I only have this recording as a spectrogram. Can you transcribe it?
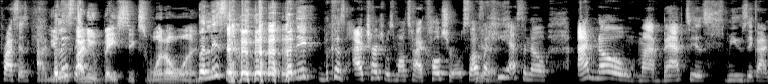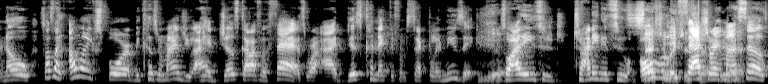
process. I knew, but listen, I knew basics one on one. But listen, but it, because our church was multicultural, so I was yeah. like, he has to know. I know my Baptist music. I know, so I was like, I want to explore because remind you, I had just got off a fast where I disconnected from secular music. Yeah. So I needed to, I needed to, to overly saturate yeah. myself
